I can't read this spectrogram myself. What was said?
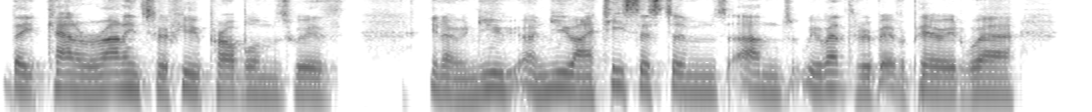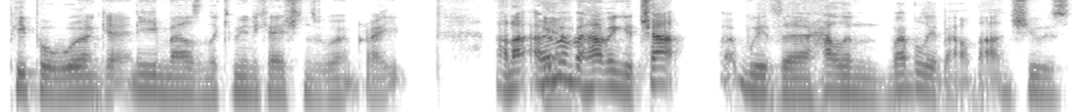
they kind of ran into a few problems with, you know, new uh, new IT systems, and we went through a bit of a period where people weren't getting emails and the communications weren't great. And I, I yeah. remember having a chat with uh, Helen Webberley about that, and she was,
